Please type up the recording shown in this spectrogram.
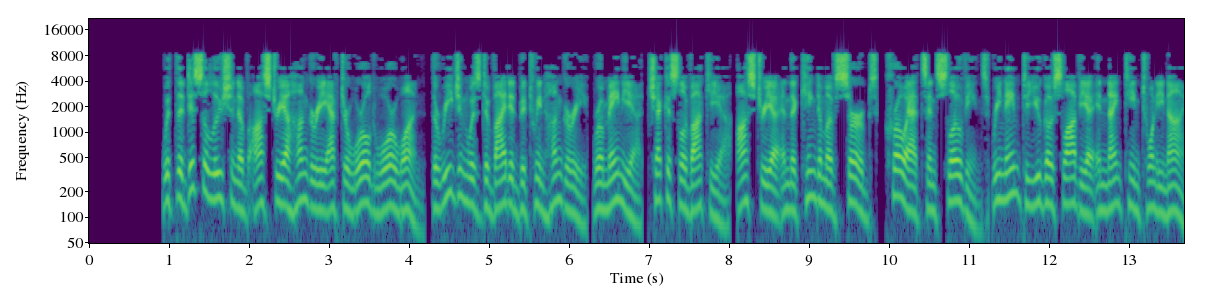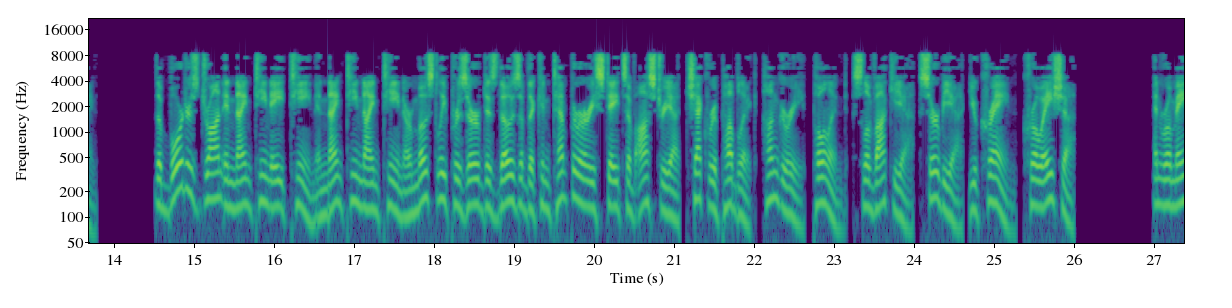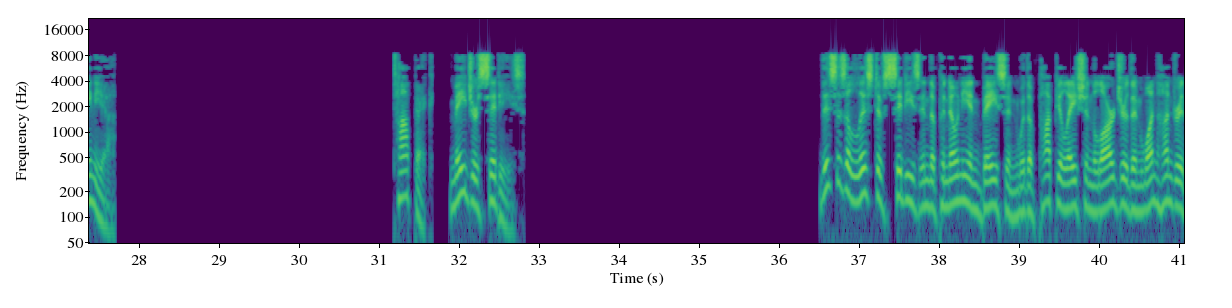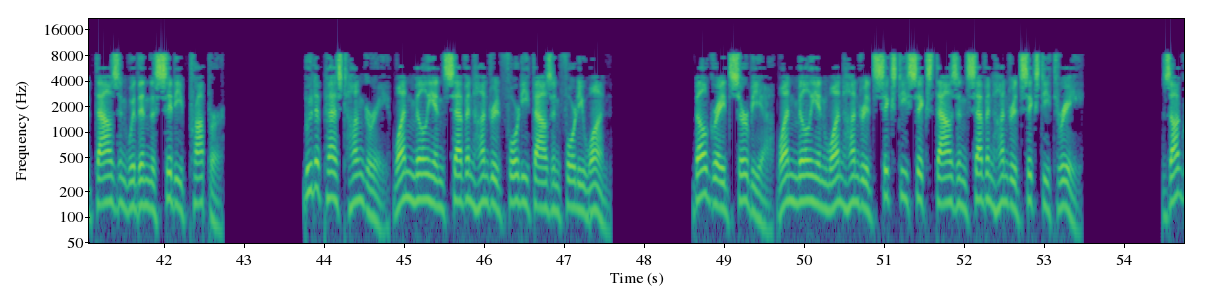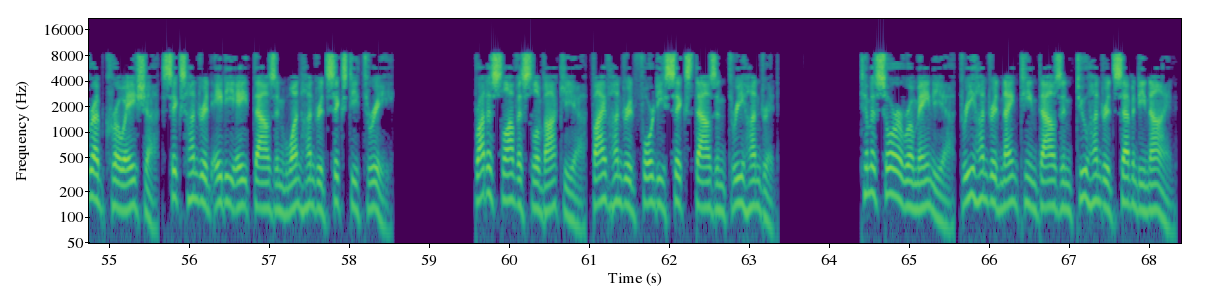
With the dissolution of Austria-Hungary after World War I, the region was divided between Hungary, Romania, Czechoslovakia, Austria and the Kingdom of Serbs, Croats and Slovenes renamed to Yugoslavia in 1929. The borders drawn in 1918 and 1919 are mostly preserved as those of the contemporary states of Austria, Czech Republic, Hungary, Poland, Slovakia, Serbia, Ukraine, Croatia and Romania. Major cities This is a list of cities in the Pannonian Basin with a population larger than 100,000 within the city proper. Budapest, Hungary 1,740,041 Belgrade, Serbia 1,166,763 Zagreb, Croatia 688,163 Bratislava, Slovakia 546,300 Timisoara, Romania 319,279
